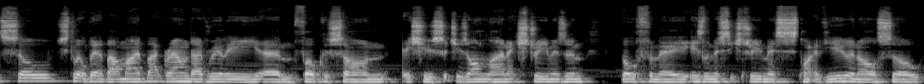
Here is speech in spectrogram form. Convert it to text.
So, just a little bit about my background. I've really um, focused on issues such as online extremism, both from a Islamist extremist point of view and also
